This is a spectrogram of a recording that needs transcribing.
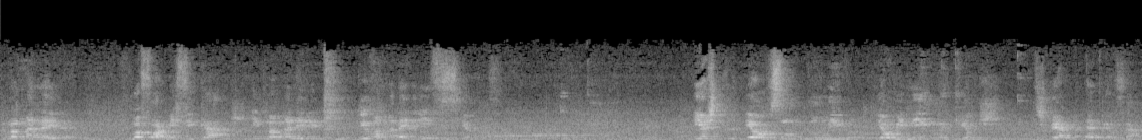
de uma maneira, de uma forma eficaz e de uma maneira, de uma maneira eficiente. Este é o resumo do livro, é o enigma que eles desperta a pensar.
